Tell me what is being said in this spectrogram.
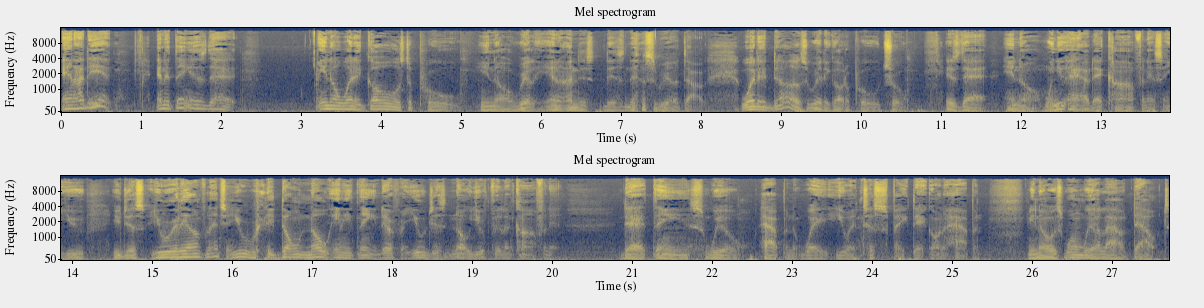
and I did. And the thing is that you know what it goes to prove, you know, really, and this this this real talk. What it does really go to prove true is that you know when you have that confidence and you you just you really unflinching, you really don't know anything different. You just know you're feeling confident that things will happen the way you anticipate they're going to happen. You know, it's when we allow doubt,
